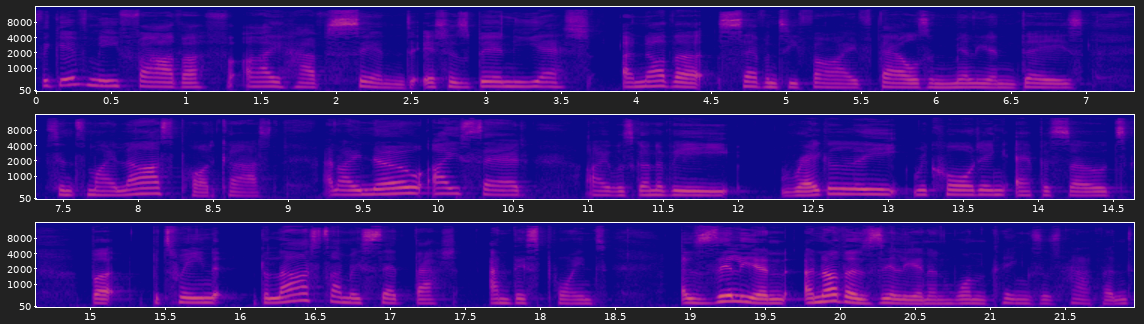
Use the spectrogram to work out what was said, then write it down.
Forgive me, Father, for I have sinned. It has been yet another 75,000 million days since my last podcast, and I know I said I was going to be regularly recording episodes, but between the last time I said that and this point, a zillion, another zillion and one things has happened.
